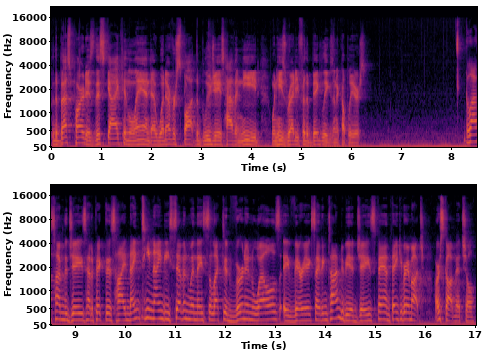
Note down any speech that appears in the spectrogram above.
But the best part is this guy can land at whatever spot the Blue Jays have a need when he's ready for the big leagues in a couple years. The last time the Jays had a pick this high, 1997, when they selected Vernon Wells. A very exciting time to be a Jays fan. Thank you very much, our Scott Mitchell.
